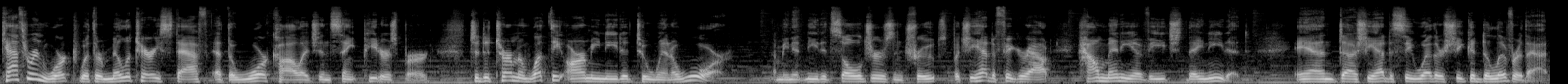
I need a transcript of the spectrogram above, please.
Catherine worked with her military staff at the War College in St. Petersburg to determine what the Army needed to win a war. I mean, it needed soldiers and troops, but she had to figure out how many of each they needed. And uh, she had to see whether she could deliver that.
